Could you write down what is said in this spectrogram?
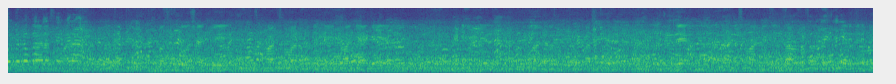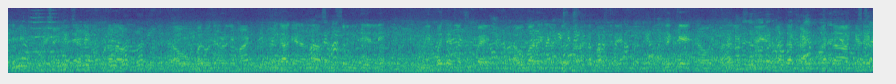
ಉಪಕಾರ ಸಮಾರಂಭ ತುಂಬ ಸಂತೋಷವಾಗಿ ಸಮಾನ ಸಮಾರಂಭದಲ್ಲಿ ಭಾಗಿಯಾಗಿ ಎಲ್ಲರಿಗೂ ಭೇಟಿ ಮಾಡಿ ಅವಕಾಶ ಕೊಟ್ಟಿದೆ. ಜೊತೆ ನನ್ನ ಸಮಾಜದಿಂದ ಬೇರೆ ಬೇರೆ ಬೇರೆ ಬೇರೆ ಎಲ್ಲರಿಗೂ ಕೂಡ ನಾವು ನಾವು ಬರುವುದರೊಳಗೆ ಮಾಡ್ತೀವಿ ಈಗಾಗಲೇ ನನ್ನ ಸಂಸ್ಥೆ ನಿಧಿಯಲ್ಲಿ ಇಪ್ಪತ್ತೈದು ಲಕ್ಷ ರೂಪಾಯಿ ಬಹುಮಾನ ಬಂದಿದೆ. ಇದಕ್ಕೆ ನಾವು ಇಪ್ಪತ್ತೈದು ಅರ್ಧ ಅರ್ಧ ಕೆಲಸ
